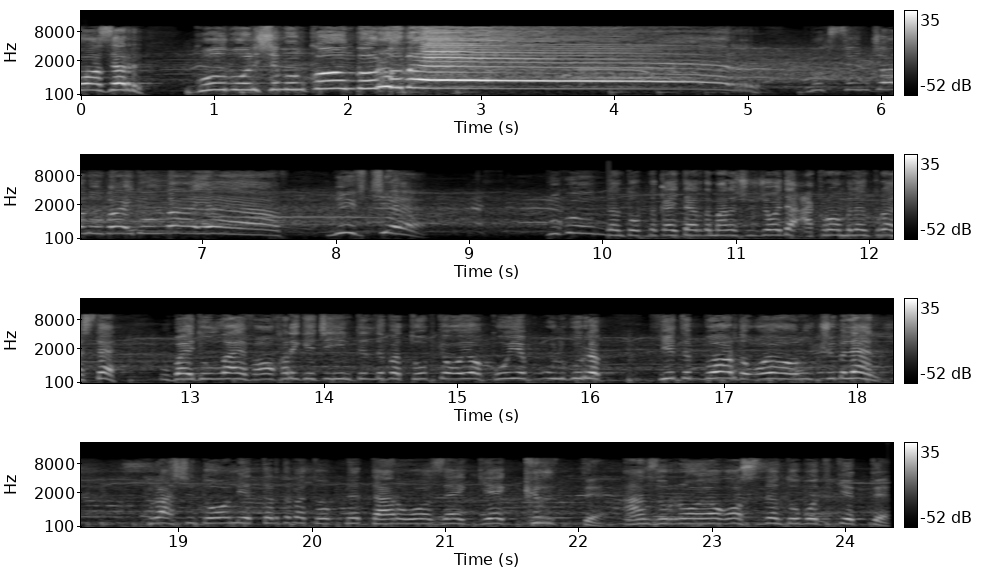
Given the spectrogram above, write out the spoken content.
hozir gol bo'lishi mumkin. Bu ruber! Muhsinjon ubaydullayev! Neftchi! Bugun to'pni qaytardi mana shu joyda. Akrom bilan kurashda ubaydullayev oxirigacha intildi va to'pga oyoq qo'yib ulgurib yetib bordi. Oyoq uchi bilan kurashni davom ettirdi va to'pni darvozaga kiritdi. Anzurni oyog'i ostidan to'p o'tib ketdi.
